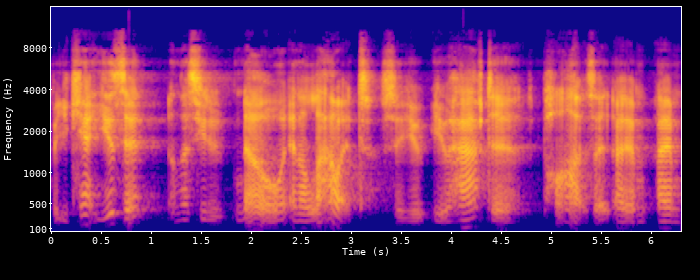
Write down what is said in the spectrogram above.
But you can't use it unless you know and allow it. So you, you have to pause. I, I'm, I'm,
